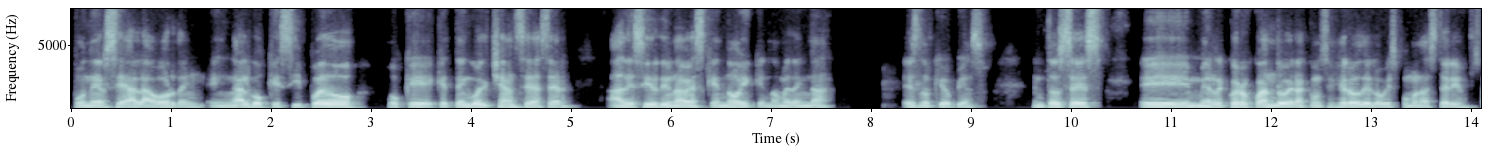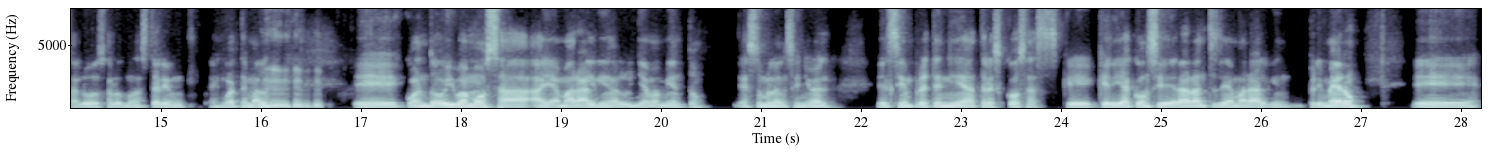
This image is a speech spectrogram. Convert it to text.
ponerse a la orden en algo que sí puedo o que, que tengo el chance de hacer, a decir de una vez que no y que no me den nada. Es lo que yo pienso. Entonces, eh, me recuerdo cuando era consejero del obispo monasterio, saludos a los monasterios en, Guatemala, eh, cuando íbamos a, llamar a alguien a algún llamamiento, esto me lo enseñó él, él siempre tenía tres cosas que quería considerar antes de llamar a alguien. Primero, eh,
